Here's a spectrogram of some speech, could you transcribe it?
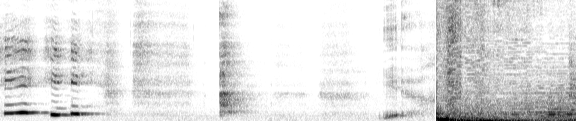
Yeah.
